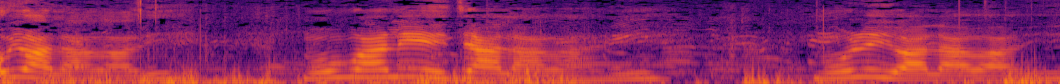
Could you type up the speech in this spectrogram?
မိုးရွာလာပါပြီမိုးပွားလေးကျလာပါပြီမိုးတွေရွာလာပါပြီ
